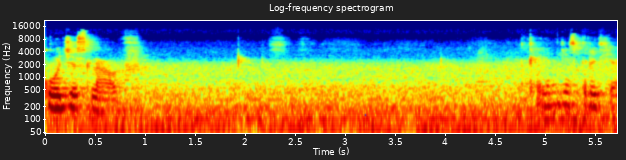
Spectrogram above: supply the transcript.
Gorgeous love. Okay, let me just put it here.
